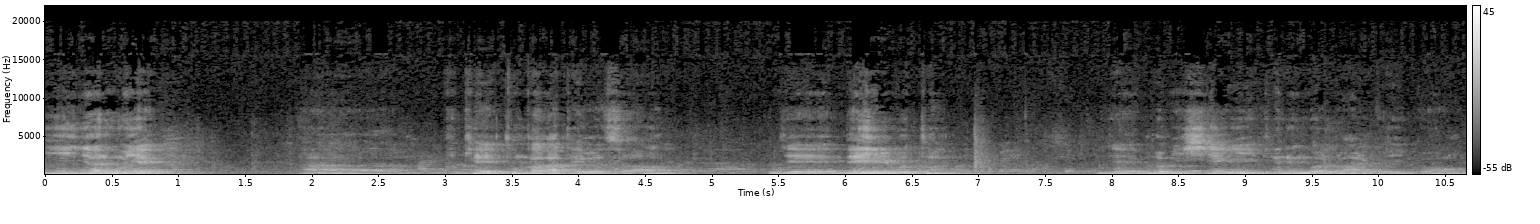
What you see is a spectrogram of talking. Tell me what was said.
2년 후에 아, 국회에 통과가 되어서 이제 내일부터 이제 법이 시행이 되는 걸로 알고 있고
